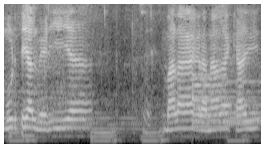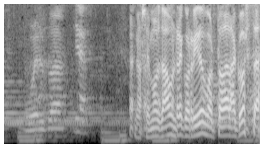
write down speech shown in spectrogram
Murcia, Almería, Málaga, Granada, Cádiz, Huelva. Nos hemos dado un recorrido por toda la costa.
